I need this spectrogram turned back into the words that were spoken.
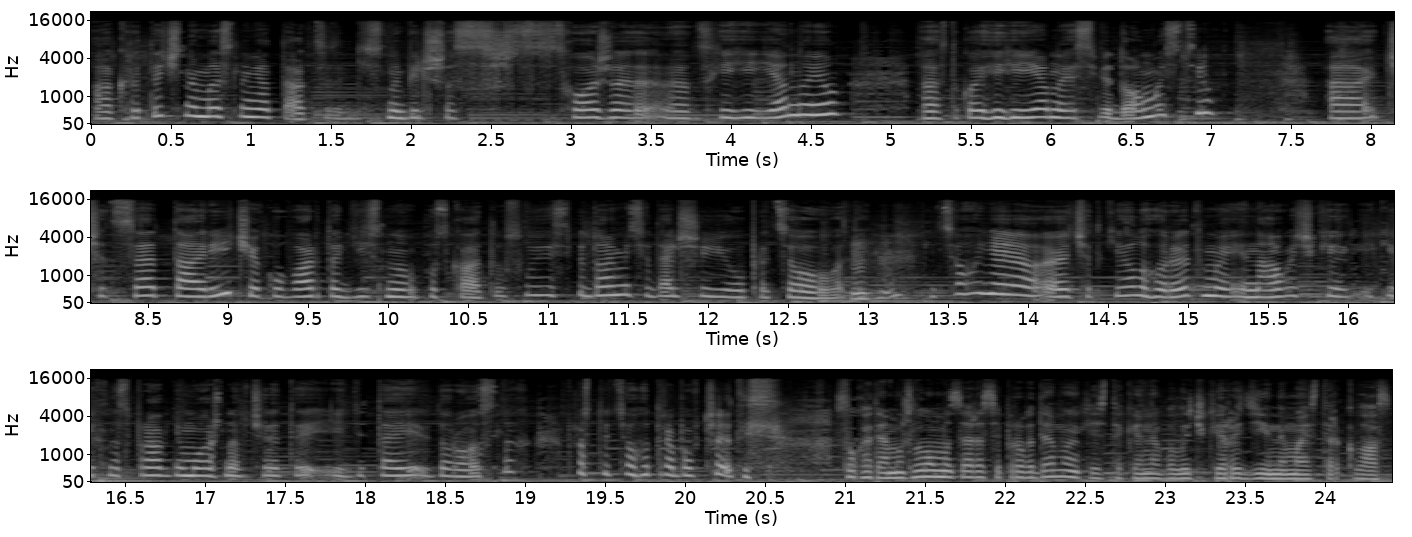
А критичне мислення так, це дійсно більше схоже е, з гігієною, з такою гігієною свідомості. Чи це та річ, яку варто дійсно опускати у свою свідомість і далі її опрацьовувати? Мгм. Для цього є е, чіткі алгоритми і навички, яких насправді можна вчити і дітей, і дорослих. Просто цього треба вчитися. Слухайте, а можливо, ми зараз і проведемо якийсь такий невеличкий радійний майстер-клас,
